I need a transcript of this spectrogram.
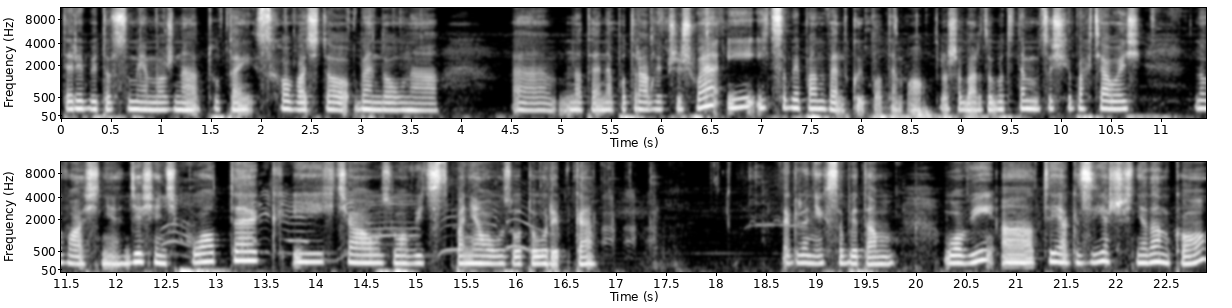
Te ryby to w sumie można tutaj schować, to będą na, e, na te na potrawy przyszłe i idź sobie pan wędkuj potem. O, proszę bardzo, bo ty tam coś chyba chciałeś. No właśnie, 10 płotek i chciał złowić wspaniałą złotą rybkę. Także niech sobie tam łowi, a ty jak zjesz śniadanko,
